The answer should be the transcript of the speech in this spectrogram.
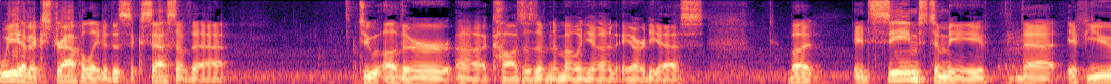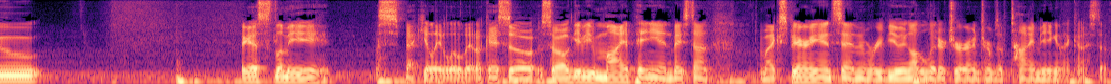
We have extrapolated the success of that to other uh, causes of pneumonia and ARDS. But it seems to me that if you, I guess, let me speculate a little bit. Okay, so so I'll give you my opinion based on my experience and reviewing all the literature in terms of timing and that kind of stuff.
